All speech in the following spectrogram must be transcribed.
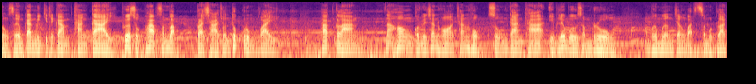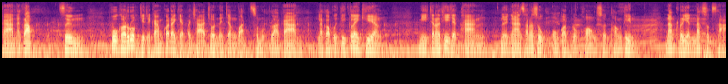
ส่งเสริมการมีกิจกรรมทางกาย เพื่อสุขภาพสำหรับประชาชนทุกกลุ่มวัยภาคกลาง ณห้องคอนเวนชั่นฮอลล์ชั้น 6 ศูนย์การค้าอิมเพลเวลสำโรงอำเภอเมืองจังหวัดสมุทรปราการนะครับ ซึ่ง ผู้เข้าร่วมกิจกรรมก็ได้แก่ประชาชนในจังหวัดสมุทรปราการ และก็พื้นที่ใกล้เคียง มีเจ้าหน้าที่จากทางหน่วยงานสาธารณสุของค์กรปกครองส่วนท้องถิ่น นักเรียนนักศึกษา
